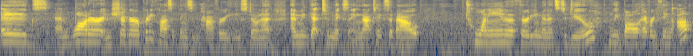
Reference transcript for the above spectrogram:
eggs and water and sugar, pretty classic things that you have for a yeast donut. And we get to mixing. That takes about 20 to 30 minutes to do. We ball everything up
